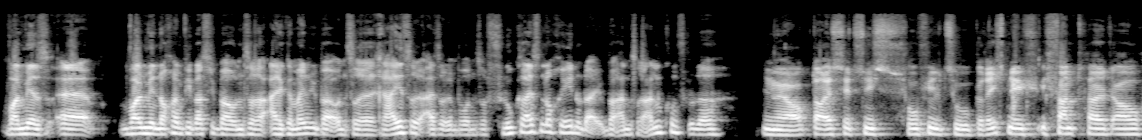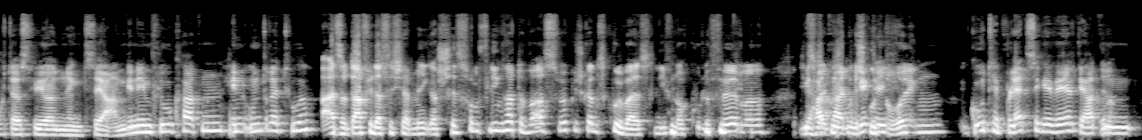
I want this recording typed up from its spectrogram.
wollen wir es, äh, wollen wir noch irgendwie was über unsere, allgemein über unsere Reise, also über unsere Flugreise noch reden oder über unsere Ankunft oder? Ja, da ist jetzt nicht so viel zu berichten. Ich, ich fand halt auch, dass wir einen sehr angenehmen Flug hatten, Hin- und Retour. Also dafür, dass ich ja mega Schiss vom Fliegen hatte, war es wirklich ganz cool, weil es liefen auch coole Filme. Die Wir hatten halt gut wirklich- beruhigen. Gute Plätze gewählt. Wir hatten,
